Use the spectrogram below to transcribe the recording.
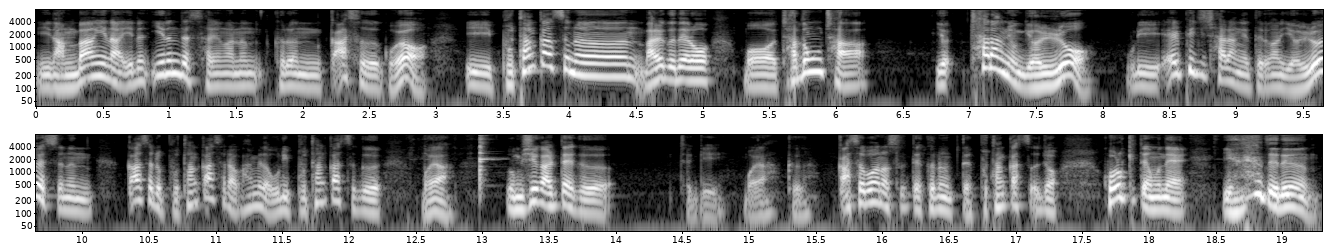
이 난방이나 이런 이런 데 사용하는 그런 가스고요. 이 부탄 가스는 말 그대로 뭐 자동차 여, 차량용 연료 우리 LPG 차량에 들어가는 연료에 쓰는 가스를 부탄 가스라고 합니다. 우리 부탄 가스 그 뭐야 음식 할 때그 저기 뭐야 그 가스 버너 쓸 때 그런 때 부탄가스죠. 그렇기 때문에 얘네들은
